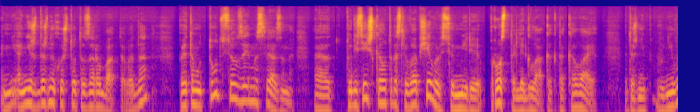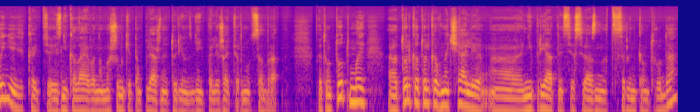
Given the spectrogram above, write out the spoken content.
они, они же должны хоть что-то зарабатывать, да? Поэтому тут все взаимосвязано. Э, туристическая отрасль вообще во всем мире просто легла как таковая. Это же не, не вы не, из Николаева на машинке там пляжный турин день полежать, вернуться обратно. Поэтому тут мы а, только-только в начале а, неприятностей, связанных с рынком труда,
